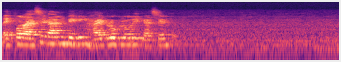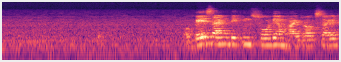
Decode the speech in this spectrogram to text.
Like for acid I am taking hydrochloric acid for base I am taking sodium hydroxide.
